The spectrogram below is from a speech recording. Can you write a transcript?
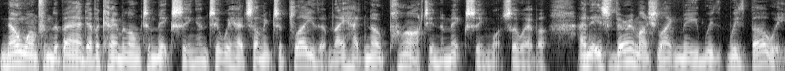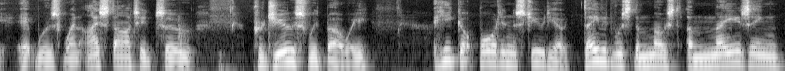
No one from the band ever came along to mixing until we had something to play them. They had no part in the mixing whatsoever. And it's very much like me with, with Bowie. It was when I started to produce with Bowie, he got bored in the studio. David was the most amazing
